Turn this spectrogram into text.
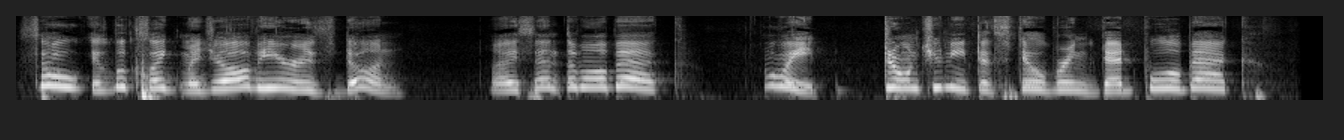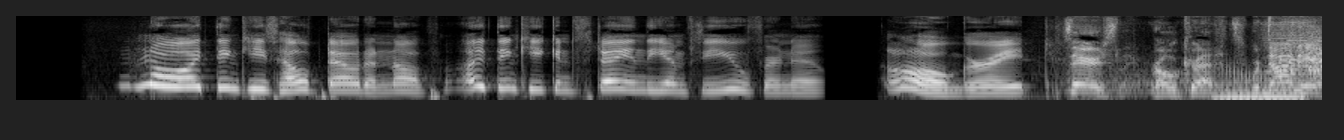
So it looks like my job here is done. I sent them all back. Oh, wait, don't you need to still bring Deadpool back? No, I think he's helped out enough. I think he can stay in the MCU for now. Oh, great. Seriously, roll credits. We're done here.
